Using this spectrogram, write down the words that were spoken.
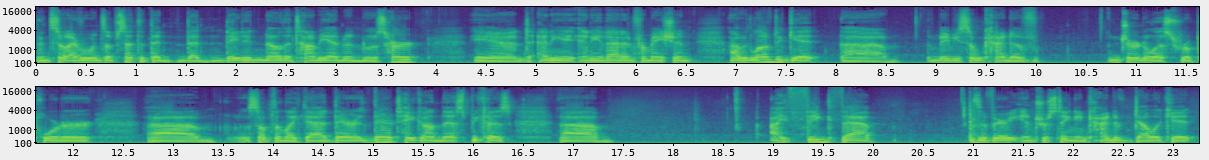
and so everyone's upset that, that that they didn't know that Tommy Edman was hurt and any any of that information. I would love to get um, maybe some kind of journalist reporter um, something like that their their take on this because um, I think that is a very interesting and kind of delicate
